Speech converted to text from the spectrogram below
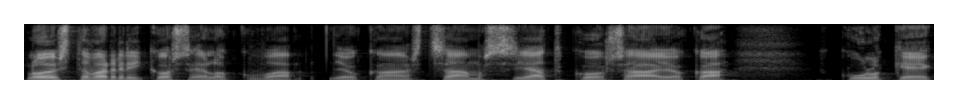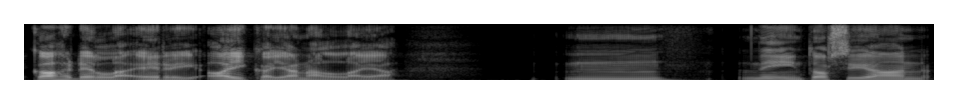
Loistava rikoselokuva, joka on saamassa jatkoosaa, joka kulkee kahdella eri aikajanalla ja mm, niin, tosiaan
